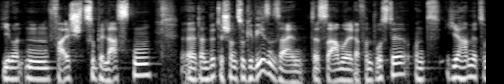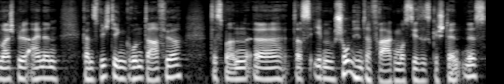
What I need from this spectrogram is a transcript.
jemanden falsch zu belasten. Äh, dann wird es schon so gewesen sein, dass Samuel davon wusste. Und hier haben wir zum Beispiel einen ganz wichtigen Grund dafür, dass man äh, das eben schon hinterfragen muss, dieses Geständnis.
